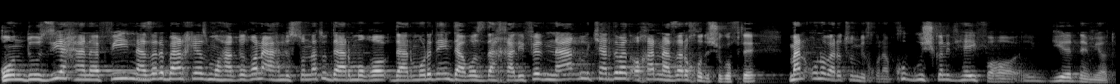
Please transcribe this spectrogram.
قندوزی حنفی نظر برخی از محققان اهل سنت رو در, در مورد این دوازده خلیفه نقل کرده بعد آخر نظر خودشو گفته. من اونو براتون می‌خونم. خوب گوش کنید حیفه ها گیرت نمیاد.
